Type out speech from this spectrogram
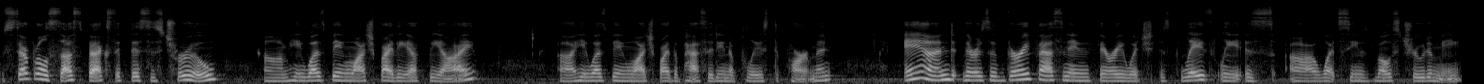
several suspects if this is true. Um, he was being watched by the FBI. Uh, he was being watched by the Pasadena Police Department. And there's a very fascinating theory, which is lately is uh, what seems most true to me,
